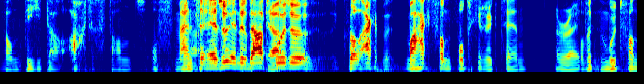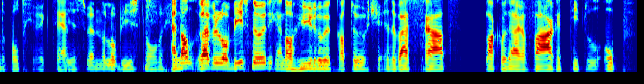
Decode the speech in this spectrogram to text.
van digitaal achterstand of mensen, eh, zo inderdaad Ja. zo, ik wil echt, het mag echt van het pot gerukt zijn. Alright. Of het moet van de pot gerukt zijn. Yes, we hebben de lobbyist nodig. En dan, we hebben lobbyist nodig en dan huren we een kantoortje in de Weststraat, plakken we daar een vage titel op,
